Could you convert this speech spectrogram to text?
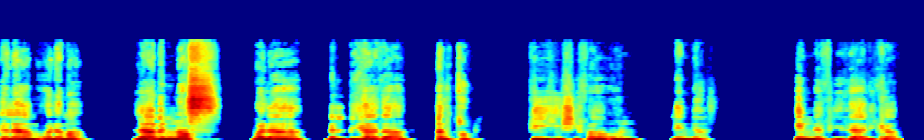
كلام علماء. لا بالنص ولا بهذا القول. فيه شفاء للناس. إن في ذلك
